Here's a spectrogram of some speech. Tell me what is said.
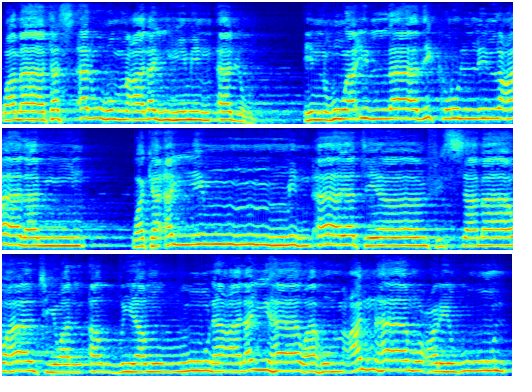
وما تسالهم عليه من اجر ان هو الا ذكر للعالمين وكأي من آية في السماوات والأرض يمرون عليها وهم عنها معرضون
